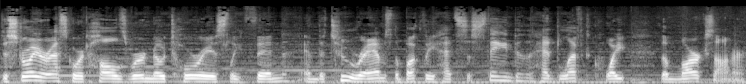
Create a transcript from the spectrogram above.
Destroyer escort hulls were notoriously thin, and the two rams the Buckley had sustained had left quite the marks on her.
